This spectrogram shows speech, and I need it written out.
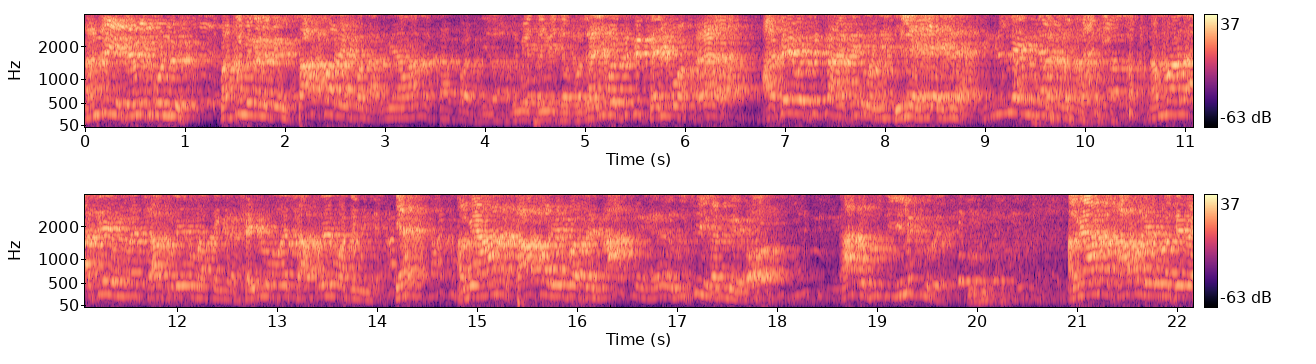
நன்றியை தெரிவித்துக் கொண்டு மற்றும் எங்களுக்கு சாப்பாடு ஏற்பாடு அருமையான சாப்பாடு. அருமையா சைவ சாப்பாடு. சைவத்துக்கு சைவம். அசைவத்துக்கு அசைவம். இல்ல இல்ல இல்ல. இல்ல நம்மளால அசைவம்னா சாப்பிடவே மாட்டேங்கிறேன். சைவம்னா சாப்பிடவே மாட்டேங்கிறேன். ஏன் அருமையான சாப்பாடு ஏற்பாடு செய்ய நாக்கு ருசி கண்டு. நாக்க பிடிச்சி இழுக்குது. அருமையான சாப்பாடு ஏற்பாடு செய்த?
